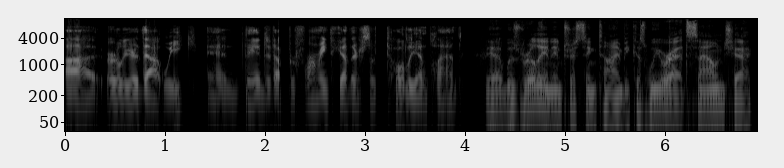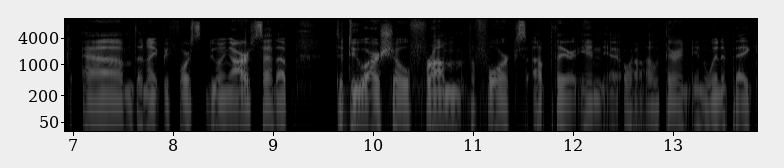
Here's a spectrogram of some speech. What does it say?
uh, earlier that week, and they ended up performing together. So totally unplanned. Yeah, it was really an interesting time because we were at Soundcheck um, the night before doing our setup to do our show from the Forks up there in, uh, well, out there in, in Winnipeg.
